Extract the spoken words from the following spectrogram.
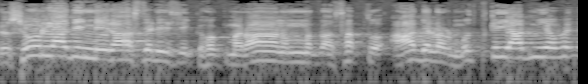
ਰਸੂਲullah ਦੀ ਮੀਰਾਸ ਜਿਹੜੀ ਸੀ ਕਿ ਹੁਕਮਰਾਨ ਉਮਤ ਦਾ ਸਭ ਤੋਂ ਆਦਲ ਔਰ ਮੁਤਕੀ ਆਦਮੀ ਹੋਵੇ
